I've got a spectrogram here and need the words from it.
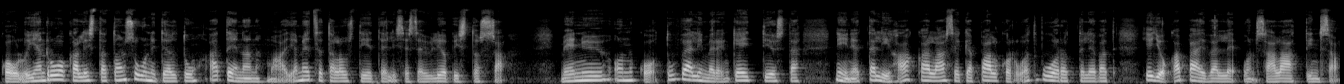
Koulujen ruokalistat on suunniteltu Atenan maa- ja metsätaloustieteellisessä yliopistossa. Meny on koottu Välimeren keittiöstä niin, että liha, kala sekä palkoruot vuorottelevat ja joka päivälle on salaattinsa.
